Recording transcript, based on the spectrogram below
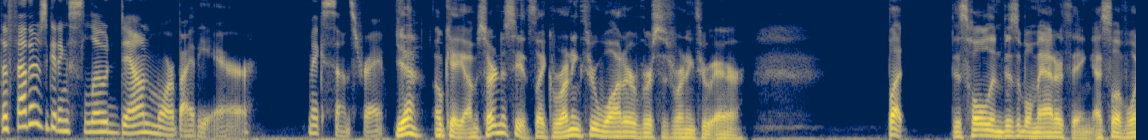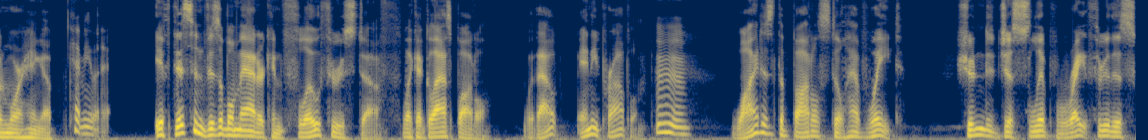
the feather's getting slowed down more by the air. Makes sense, right? Yeah. Okay, I'm starting to see it's like running through water versus running through air. But this whole invisible matter thing, I still have one more hang up. Hit me with it. If this invisible matter can flow through stuff, like a glass bottle, without any problem, Mm. why does the bottle still have weight? Shouldn't it just slip right through this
